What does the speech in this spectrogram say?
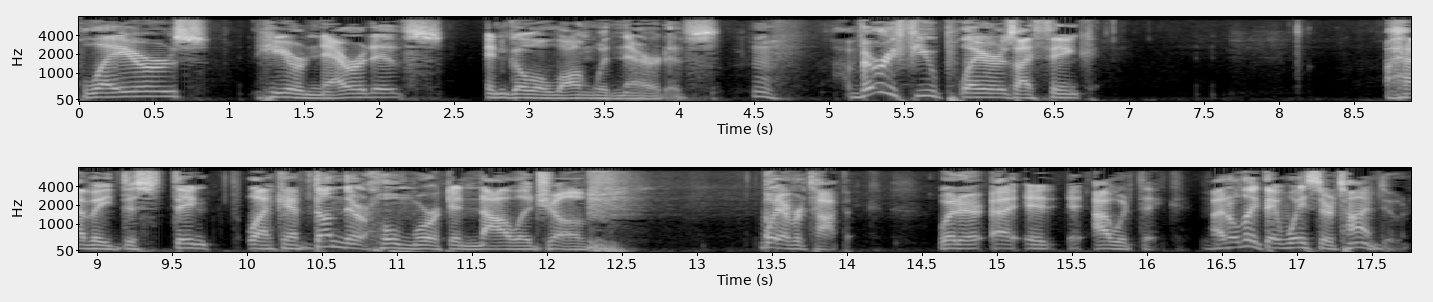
players hear narratives and go along with narratives. Hmm. Very few players, I think, have a distinct, like, have done their homework and knowledge of whatever topic. Whatever, uh, it, it, I would think. I don't think they waste their time doing it.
